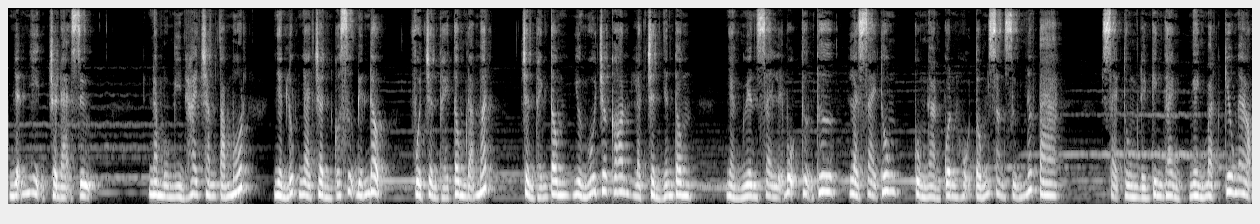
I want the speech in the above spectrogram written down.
nhẫn nhịn cho đại sự. Năm 1281, nhân lúc nhà Trần có sự biến động, vua Trần Thái Tông đã mất. Trần Thánh Tông nhường ngôi cho con là Trần Nhân Tông. Nhà Nguyên sai lễ bộ thượng thư là Sài Thung cùng ngàn quân hộ tống sang xứ nước ta. Sải Thung đến kinh thành nghênh mặt kiêu ngạo,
